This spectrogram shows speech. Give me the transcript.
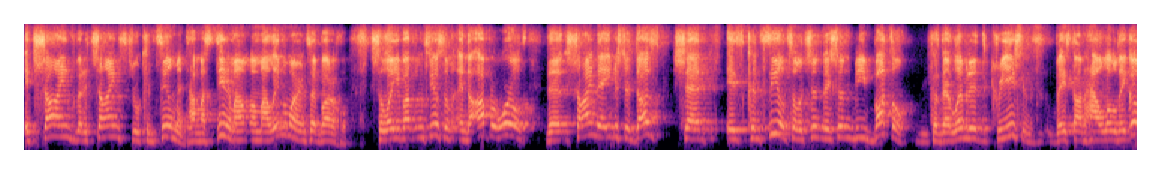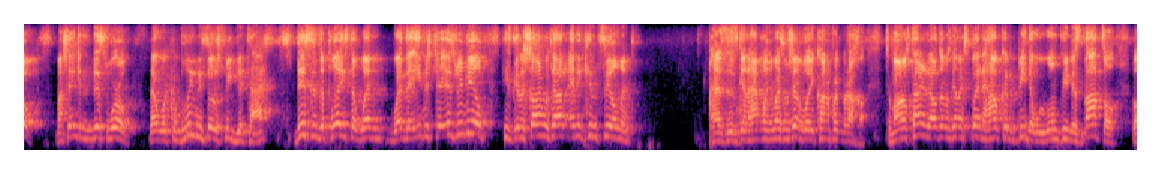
it shines, but it shines through concealment. In the upper world, the shine that Abishter does shed is concealed, so it shouldn't, they shouldn't be bottled because they're limited creations based on how low they go. Mashenkin in this world that we're completely, so to speak, detached. This is the place that when when the Abishter is revealed, he's going to shine without any concealment. As is going to happen when you Mashiach, Tomorrow's time, the Elder is going to explain how could it be that we won't be in this battle. The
